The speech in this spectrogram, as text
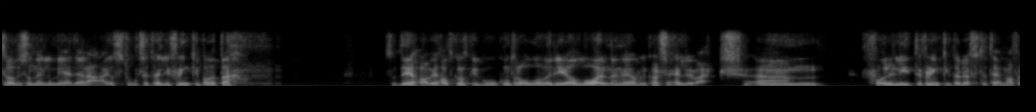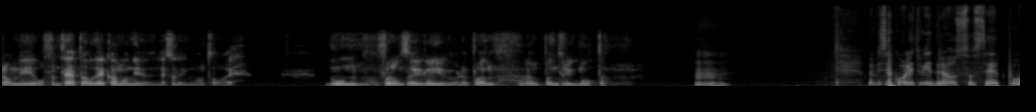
tradisjonelle medier er jo stort sett veldig flinke på dette. Så det har vi hatt ganske god kontroll over i alle år, men vi har vel kanskje heller vært um, for lite flinke til å løfte temaet fram i offentlighet. Og det kan man gjøre så lenge man tar noen forholdsregler og gjør det på en, på en trygg måte. Mm. Men hvis vi går litt videre og ser på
